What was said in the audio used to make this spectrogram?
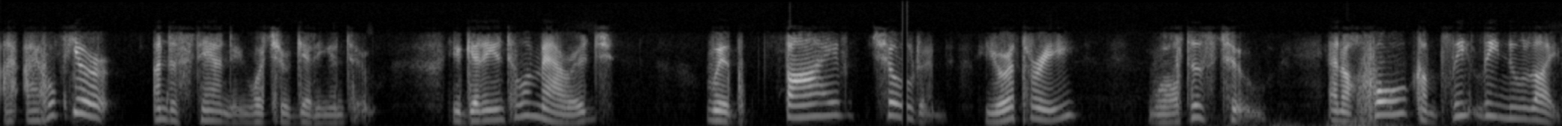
I, I hope you're understanding what you're getting into. You're getting into a marriage with five children. You're three, Walter's two, and a whole completely new life.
